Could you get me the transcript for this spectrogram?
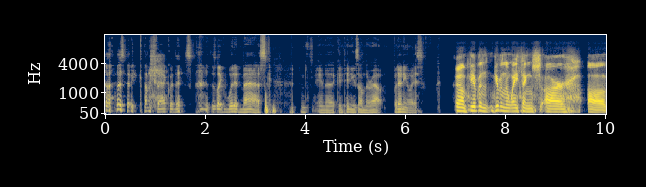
know, so he comes back with this this like wooden mask and, and uh, continues on the route. But anyways, well, given given the way things are uh,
